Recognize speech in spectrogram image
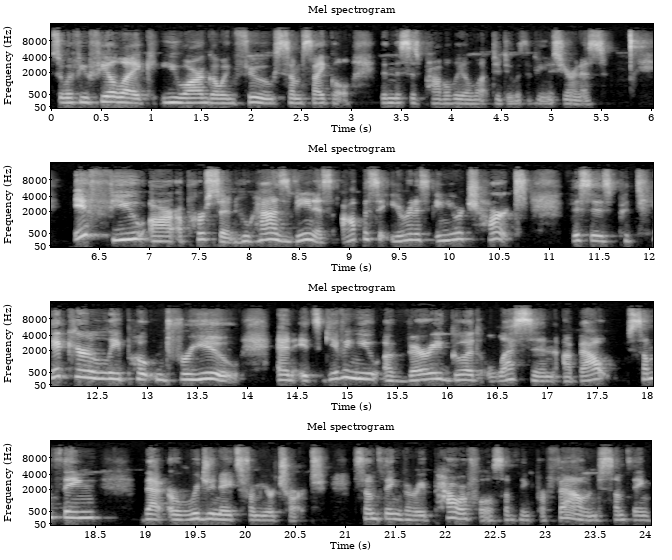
So if you feel like you are going through some cycle then this is probably a lot to do with the venus uranus. If you are a person who has venus opposite uranus in your chart this is particularly potent for you and it's giving you a very good lesson about something that originates from your chart something very powerful, something profound, something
